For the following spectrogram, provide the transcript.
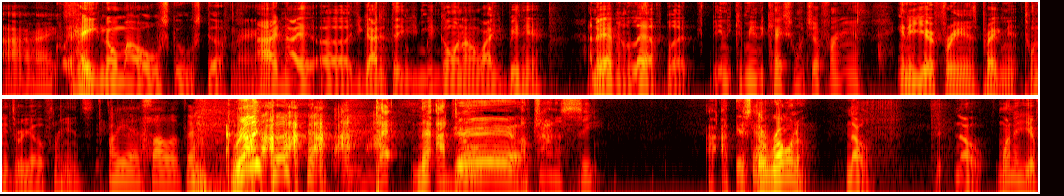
All right. Quit hating on my old school stuff, man. All right, Niya. Uh, you got anything been going on while you been here? I know you haven't left, but any communication with your friends? Any of your friends pregnant? Twenty three year old friends? Oh yes, all of them. Really? that, now I do. Damn. I'm trying to see. I, I think it's I- the Rona. no, no. One of your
